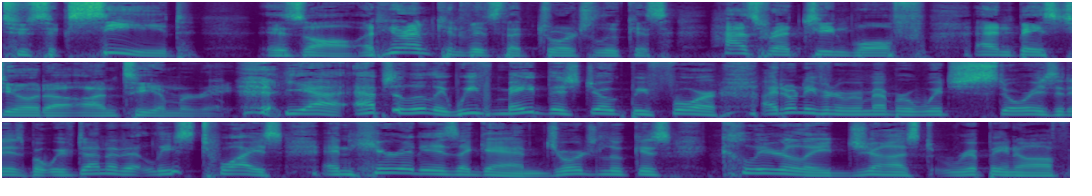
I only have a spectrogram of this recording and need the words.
To succeed is all. And here I'm convinced that George Lucas has read Gene Wolfe and based Yoda on Tia Marie. Yeah, absolutely. We've made this joke before. I don't even remember which stories it is, but we've done it at least twice. And here it is again. George Lucas clearly just ripping off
